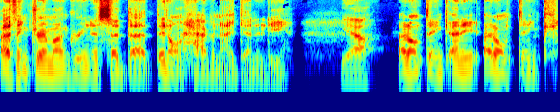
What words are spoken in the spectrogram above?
I think Draymond Green has said that they don't have an identity. Yeah. I don't think any I don't think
